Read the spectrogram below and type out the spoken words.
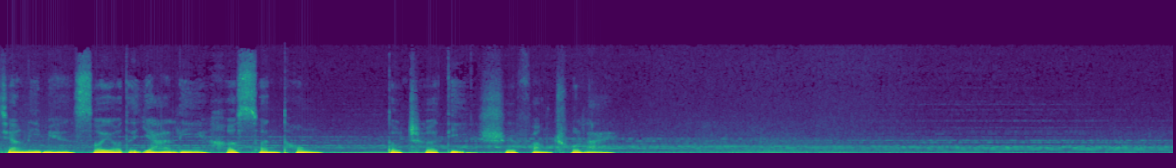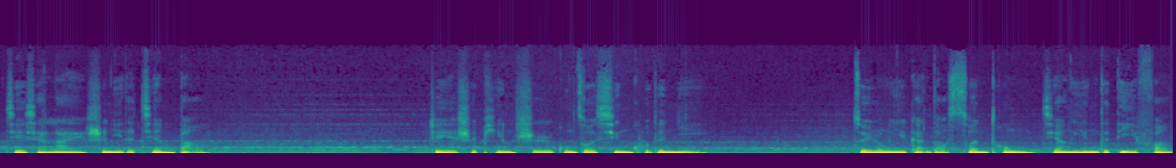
将里面所有的压力和酸痛。都彻底释放出来。接下来是你的肩膀，这也是平时工作辛苦的你最容易感到酸痛、僵硬的地方。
